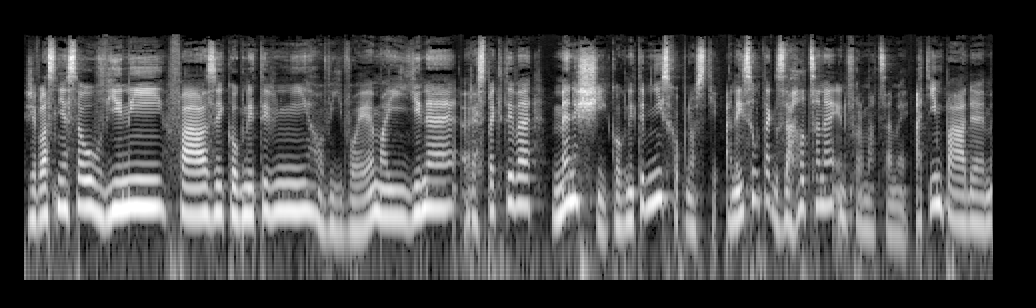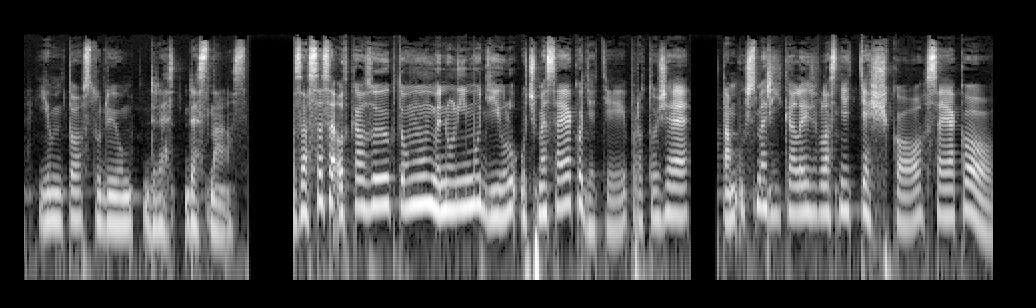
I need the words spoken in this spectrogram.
že vlastně jsou v jiné fázi kognitivního vývoje, mají jiné, respektive menší kognitivní schopnosti a nejsou tak zahlcené informacemi. A tím pádem jim to studium jde s nás. Zase se odkazuju k tomu minulému dílu Učme se jako děti, protože tam už jsme říkali, že vlastně těžko se jako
